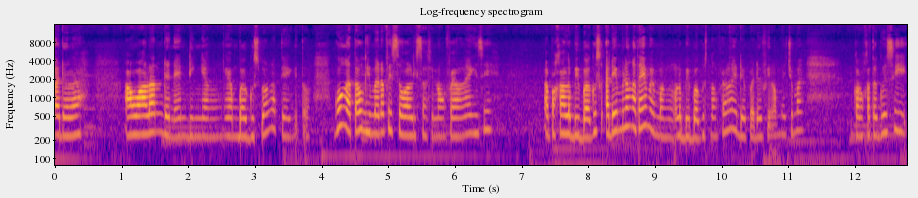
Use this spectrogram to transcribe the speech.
adalah awalan dan ending yang yang bagus banget ya gitu. Gue nggak tahu gimana visualisasi novelnya gitu sih. Apakah lebih bagus? Ada yang bilang katanya memang lebih bagus novelnya daripada filmnya. Cuma kalau kata gue sih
